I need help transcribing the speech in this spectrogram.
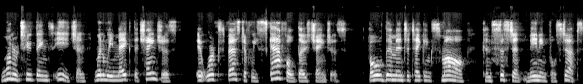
one or two things each. And when we make the changes, it works best if we scaffold those changes, fold them into taking small, consistent, meaningful steps,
